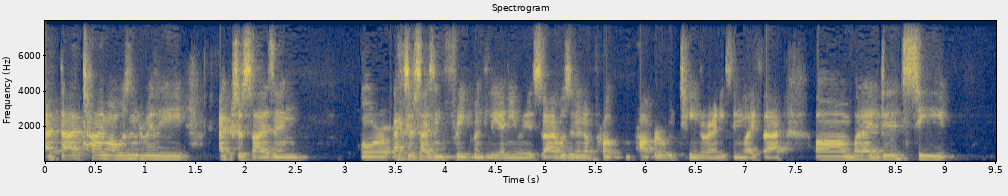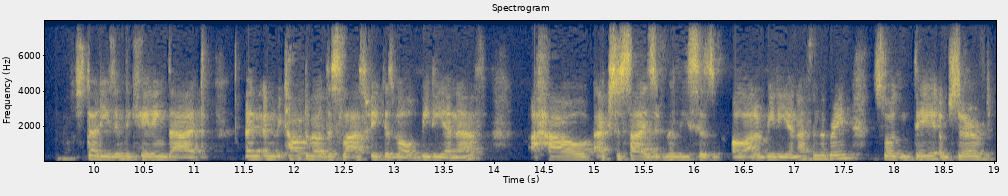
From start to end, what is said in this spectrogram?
at that time i wasn't really exercising or exercising frequently anyways. I wasn't in a pro- proper routine or anything like that. Um, but i did see studies indicating that and, and we talked about this last week as well bdnf how exercise releases a lot of bdnf in the brain. So they observed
